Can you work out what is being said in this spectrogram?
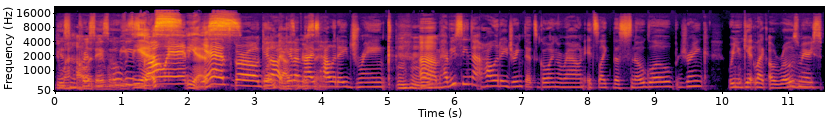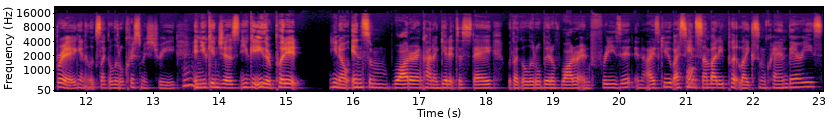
get some Christmas movies. movies Yes. going. Yes. Yes, girl. Get out, get a nice holiday drink. Mhm. Um, have you seen that holiday drink that's going around? It's like the snow globe drink where you get like a rosemary Mm. sprig and it looks like a little Christmas tree, and you can just you can either put it, you know, in some water and kind of get it to stay with like a little bit of water and freeze it in an ice cube. I Oh. seen somebody put like some cranberries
